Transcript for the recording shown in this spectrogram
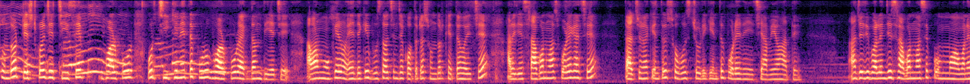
সুন্দর টেস্ট করে যে চিজে ভরপুর, ওর চিকেনেতে পুরো ভরপুর একদম দিয়েছে। আমার মুখের এ দেখেই বুঝতে পারছেন যে কতটা সুন্দর খেতে হয়েছে। আর এই যে শ্রাবণ মাস পড়ে গেছে, তার জন্য কিন্তু সবুজ চুড়ি কিন্তু পরে নিয়েছি আমিও হাতে। আর যদি বলেন যে শ্রাবণ মাসে মানে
